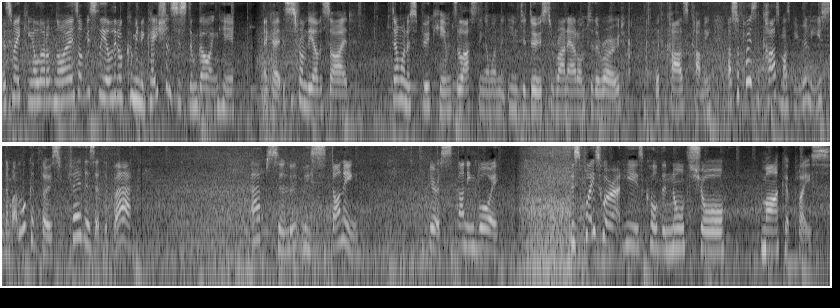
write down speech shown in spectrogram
It's making a lot of noise. Obviously a little communication system going here. Okay, this is from the other side. Don't want to spook him. It's the last thing I want him to do is to run out onto the road with cars coming. I suppose the cars must be really used to them, but look at those feathers at the back. Absolutely stunning. You're a stunning boy. This place we're at here is called the North Shore Marketplace.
